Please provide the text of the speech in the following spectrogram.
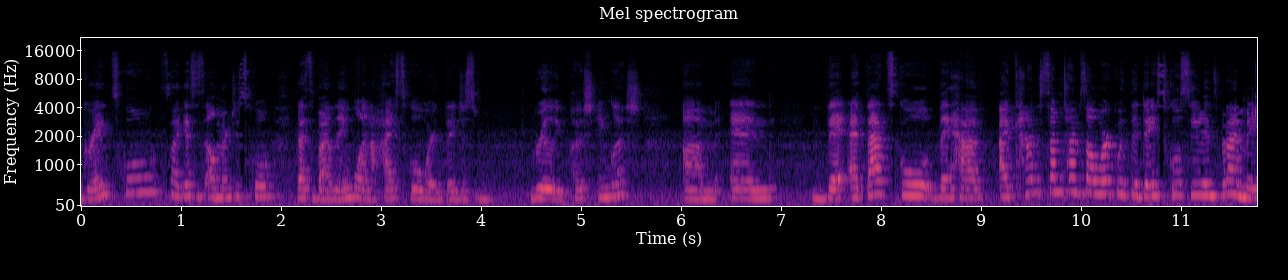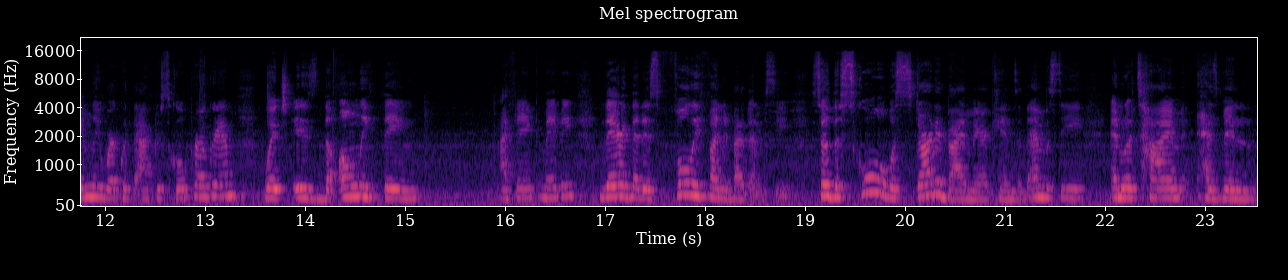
grade school, so I guess it's elementary school that's bilingual, and a high school where they just really push English. Um, and they at that school they have I kind of sometimes I'll work with the day school students, but I mainly work with the after school program, which is the only thing I think maybe, there that is fully funded by the embassy. So the school was started by Americans at the embassy and with time has been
